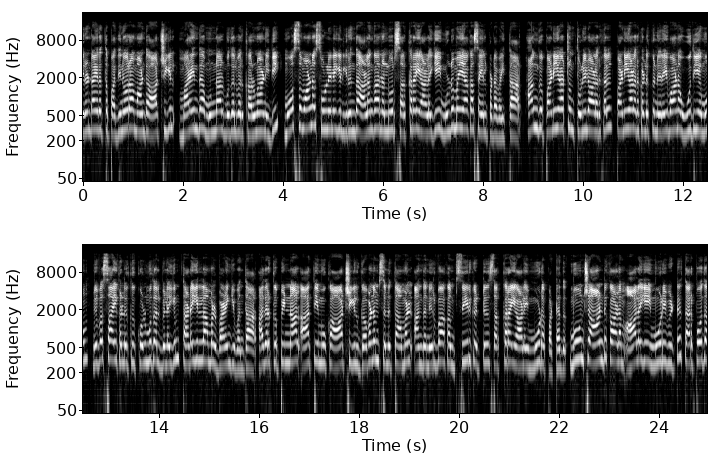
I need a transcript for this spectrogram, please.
இரண்டாயிரத்து பதினோராம் ஆண்டு ஆட்சியில் மறைந்த முன்னாள் முதல்வர் கருணாநிதி மோசமான சூழ்நிலையில் இருந்த அலங்காநல்லூர் சர்க்கரை ஆலையை முழுமையாக செயல்பட வைத்தார். அங்கு பணியாற்றும் தொழிலாளர்கள் பணியாளர்களுக்கு நிறைவான ஊதியமும் விவசாயிகளுக்கு கொள்முதல் விலையும் தடையில்லாமல் வழங்கி வந்தார். அதற்கு பின்னால் அதிமுக ஆட்சியில் கவனம் செலுத்தாமல் அந்த நிர்வாகம் சீர்கெட்டு சர்க்கரை ஆலை மூடப்பட்டது. மூன்று ஆண்டு காலம் ஆலையை மூடிவிட்டு தற்போது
